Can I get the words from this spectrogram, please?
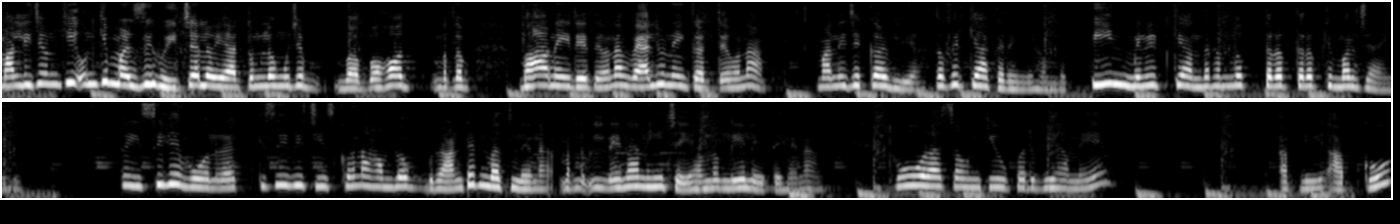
मान लीजिए उनकी उनकी मर्ज़ी हुई, चलो यार, तुम लोग मुझे बहुत मतलब भाव नहीं देते हो ना वैल्यू नहीं करते हो ना, मान लीजिए कर लिया तो फिर क्या करेंगे हम लोग? तीन मिनट के अंदर हम लोग तरफ़ तरफ़ के मर जाएँगे। तो इसीलिए बोल रहा है, किसी भी चीज़ को ना हम लोग ग्रांटेड मत लेना मतलब लेना नहीं चाहिए, हम लोग ले लेते हैं ना। थोड़ा सा उनके ऊपर भी हमें अपनी आप को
